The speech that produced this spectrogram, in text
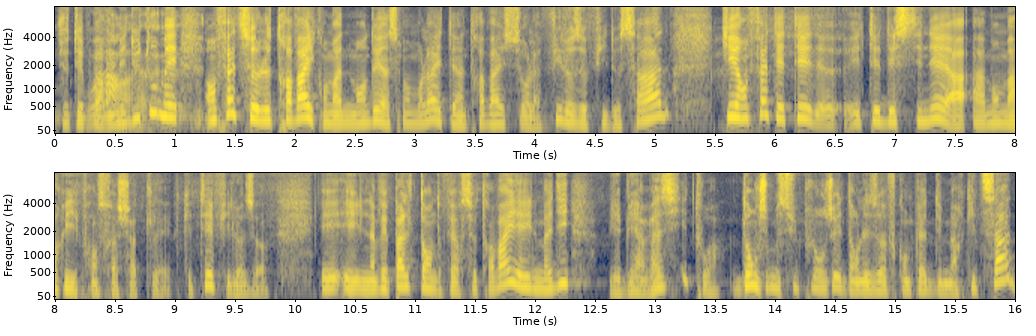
Je n'étais Voilà, pas armée du euh, tout. Mais en fait, ce- le travail qu'on m'a demandé à ce moment-là était un travail sur la philosophie de Sade, qui en fait était, euh, était destiné à, à mon mari, François Châtelet, qui était philosophe. Et, et il n'avait pas le temps de faire ce travail et il m'a dit Eh bien, vas-y, toi. Donc, je me suis plongée dans les œuvres complètes du marquis de Sade,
